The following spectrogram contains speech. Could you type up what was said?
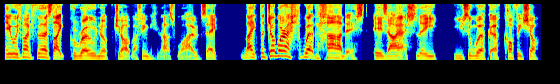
It was my first like grown up job. I think that's what I would say like the job where I worked the hardest is I actually used to work at a coffee shop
